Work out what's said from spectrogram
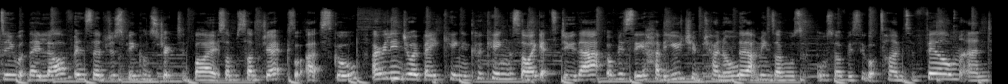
do what they love instead of just being constricted by some subjects at school. I really enjoy baking and cooking so I get to do that. Obviously I have a YouTube channel so that means I've also, also obviously got time to film and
